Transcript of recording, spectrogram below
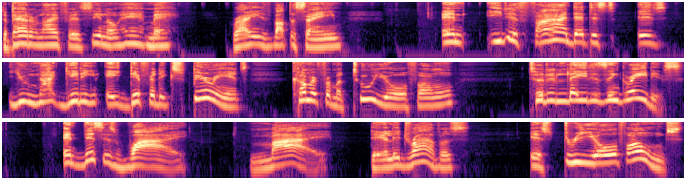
The battery life is you know, hey meh, right? It's about the same, and you just find that this is you not getting a different experience coming from a two year old phone to the latest and greatest. And this is why my daily drivers is three year old phones.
